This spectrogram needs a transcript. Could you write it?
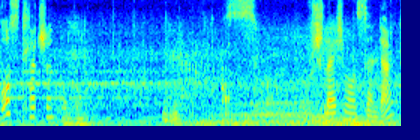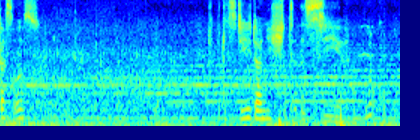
Brustklatsche. So. Schleichen wir uns dann lang, dass uns dass die da nicht sehen. Mal gucken.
